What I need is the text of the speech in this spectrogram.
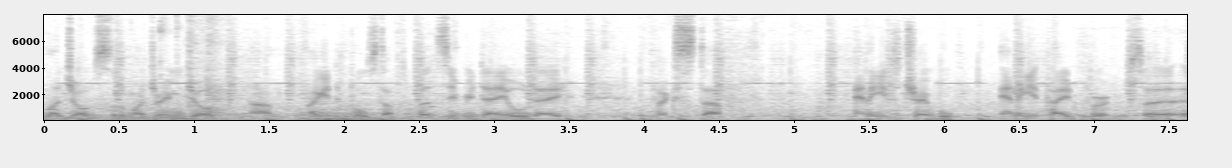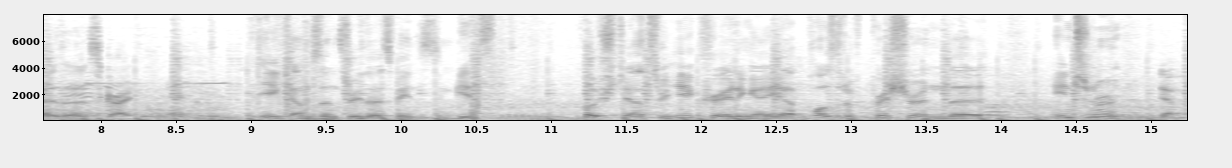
My job's sort of my dream job. Um, I get to pull stuff to bits every day, all day, fix stuff, and I get to travel and I get paid for it, so it, it's great. Yeah. Air comes in through those vents and gets pushed down through here, creating a uh, positive pressure in the engine room. Yep.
